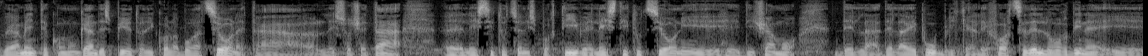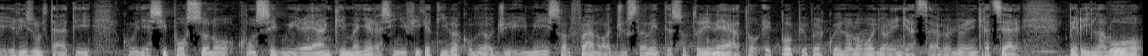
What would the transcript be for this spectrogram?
veramente con un grande spirito di collaborazione tra le società, eh, le istituzioni sportive, le istituzioni eh, diciamo, della, della, Repubblica, le forze dell'ordine, i risultati dire, si possono conseguire anche in maniera significativa, come oggi il ministro Alfano ha giustamente sottolineato, e poi proprio per quello lo voglio ringraziare, lo voglio ringraziare per il lavoro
